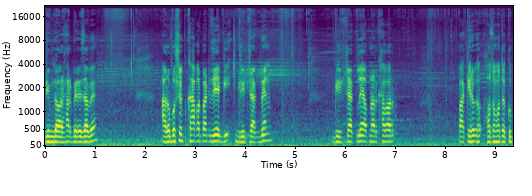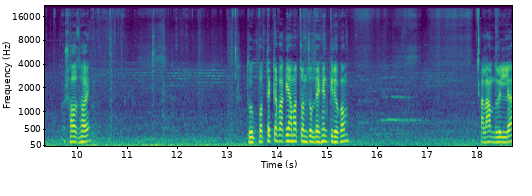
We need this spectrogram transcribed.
ডিম দেওয়ার হার বেড়ে যাবে। আর অবশ্যই খাবার পাটি দিয়ে গ্রিট রাখবেন। গ্রিট রাখলে আপনার খাবার পাখির হজম হতে খুব সহজ হয়। তো প্রত্যেকটা পাখি আমার চঞ্চল, দেখেন কীরকম। আলহামদুলিল্লাহ।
